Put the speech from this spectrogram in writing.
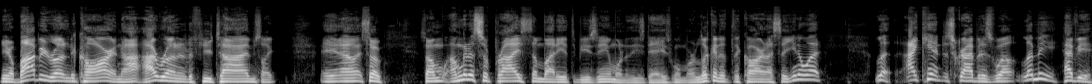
you know, Bobby run the car and I, I run it a few times. Like, you know, so, So I'm, I'm going to surprise somebody at the museum one of these days when we're looking at the car and I say, you know what? Let, I can't describe it as well. Let me have you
